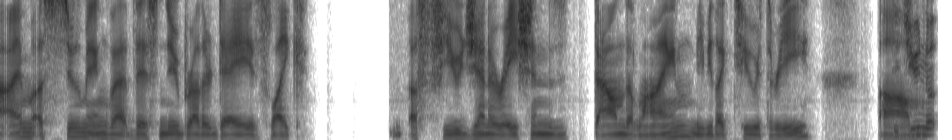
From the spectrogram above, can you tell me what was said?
I'm assuming that this new brother day is like a few generations down the line, maybe like two or three. Did you Um, know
